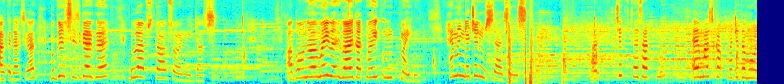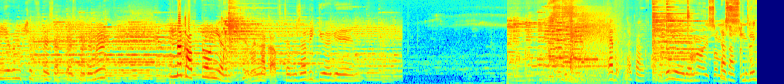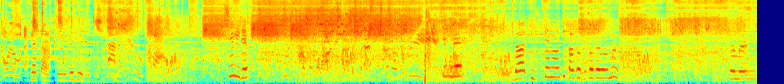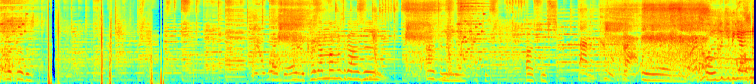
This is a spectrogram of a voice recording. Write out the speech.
arkadaşlar. Bugün sizlerle Brawl Stars oynayacağız. Abone olmayı ve like atmayı unutmayın. Hemen geçelim isterseniz. Ben çift hesap mı? Elmas kapmaca mı oynayalım? Çift hesaplaşmada mı? Knockout'ta oynayalım. Hemen knockout'ımıza bir görelim. Evet Knockout'ımıza snake oil extract. knockout'ımıza girdik. Şimdi Şimdi daha ilkten öldük aga bu kadar olmaz. Hemen yapıyorum. Hadi hadi kazanmamız lazım. Al sana 28. 60. Ee, ordu gibi geldi.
